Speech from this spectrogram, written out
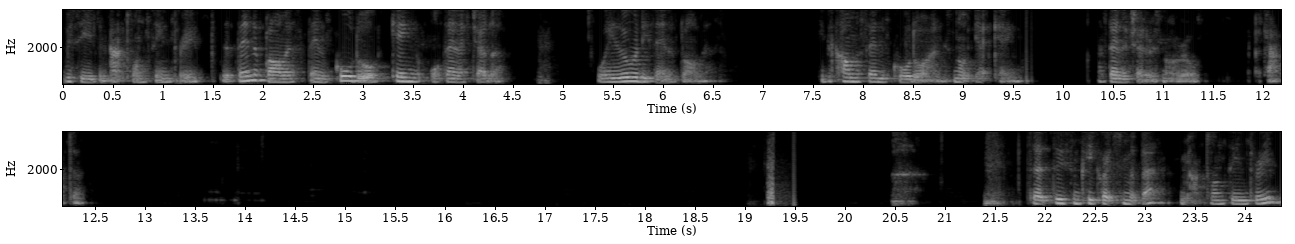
received in Act 1, Scene 3? Is it Thane of Glamis, Thane of Cawdor, King, or Thane of Cheddar? Well, he's already Thane of Glamis. He becomes Thane of Cawdor and is not yet king. And Thane of Cheddar is not a real character. So let's do some key quotes from Macbeth from Act One, Scene Three.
